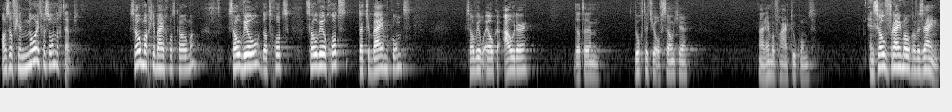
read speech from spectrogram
Alsof je nooit gezondigd hebt. Zo mag je bij God komen. Zo wil, dat God, zo wil God dat je bij hem komt. Zo wil elke ouder dat een dochtertje of zoontje naar hem of haar toe komt. En zo vrij mogen we zijn.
